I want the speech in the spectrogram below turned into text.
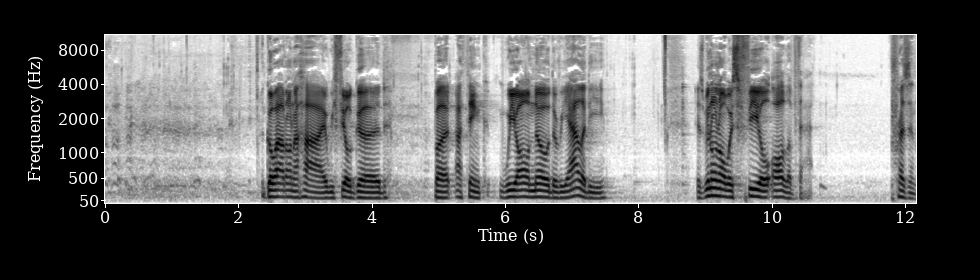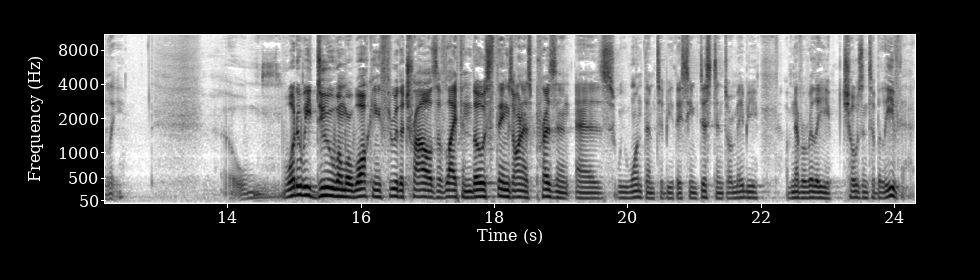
Go out on a high, we feel good, but I think we all know the reality is we don't always feel all of that presently. What do we do when we're walking through the trials of life and those things aren't as present as we want them to be? They seem distant, or maybe I've never really chosen to believe that.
